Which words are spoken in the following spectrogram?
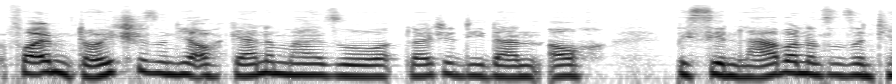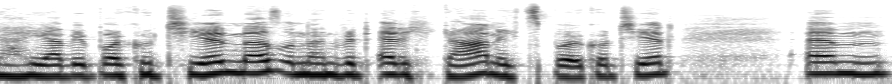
vor allem Deutsche sind ja auch gerne mal so Leute, die dann auch ein bisschen labern und so sind, ja, ja, wir boykottieren das und dann wird ehrlich gar nichts boykottiert. Ähm,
